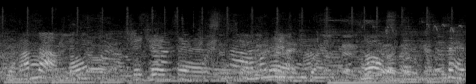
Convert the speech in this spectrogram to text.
Stiamo andando? C'è gente... No, non è No, dai, dai.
